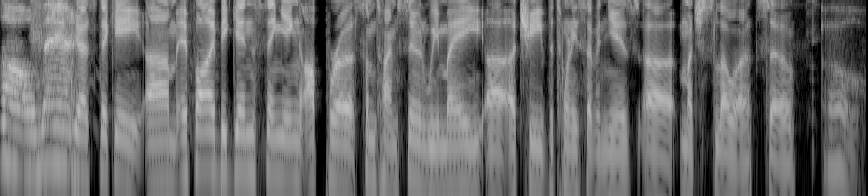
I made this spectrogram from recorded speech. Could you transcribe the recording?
oh man. Yes, Dickie. Um, if I begin singing opera sometime soon, we may uh, achieve the 27 years uh, much slower. So, Oh.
